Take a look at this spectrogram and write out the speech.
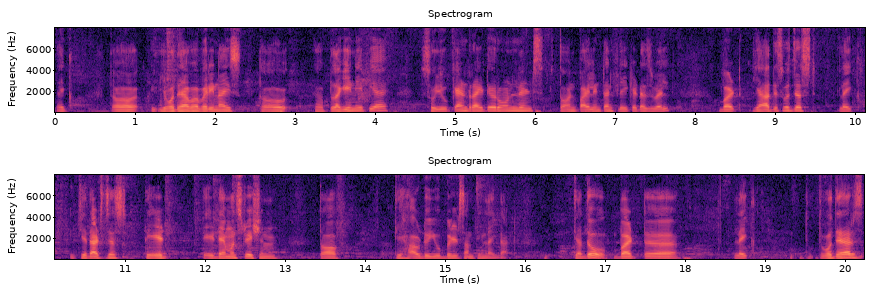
like the, they have a very nice the, the plugin API. So you can write your own lints on PyLint and Flake8 as well but yeah this was just like okay, that's just the, the demonstration of the how do you build something like that. Though but uh, like so there's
